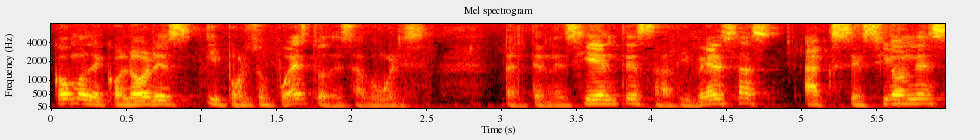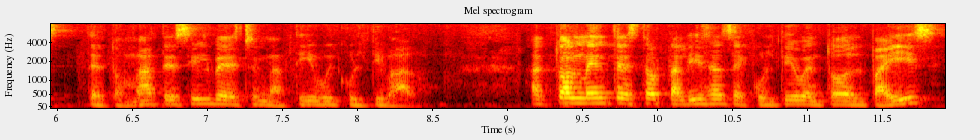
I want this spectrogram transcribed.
como de colores y por supuesto de sabores, pertenecientes a diversas accesiones de tomate silvestre nativo y cultivado. Actualmente esta hortaliza se cultiva en todo el país,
